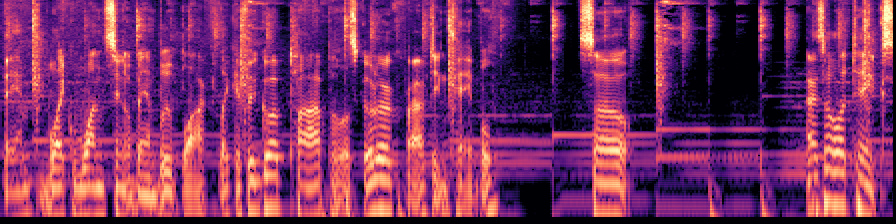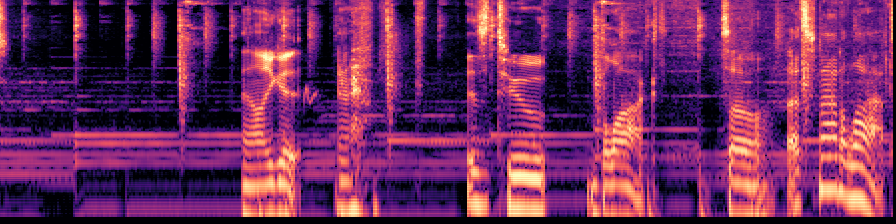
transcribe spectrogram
bam like one single bamboo block. Like if we go up top, let's go to our crafting table. So that's all it takes. And all you get is two blocks. So that's not a lot.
